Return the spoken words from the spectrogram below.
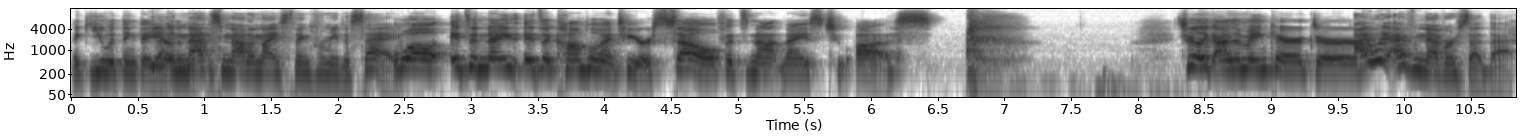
like you would think that Yeah, you're the and main- that's not a nice thing for me to say. well, it's a nice, it's a compliment to yourself. It's not nice to us. so you're like, I'm the main character. I would I've never said that.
